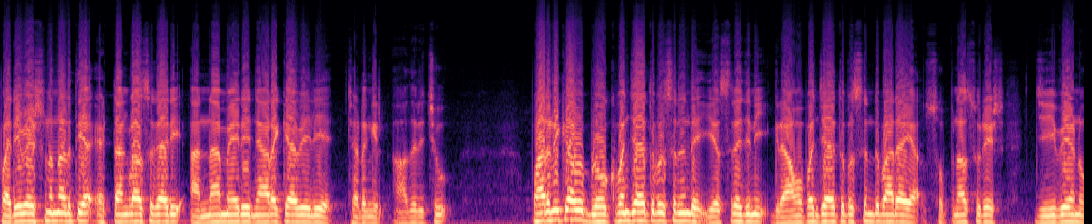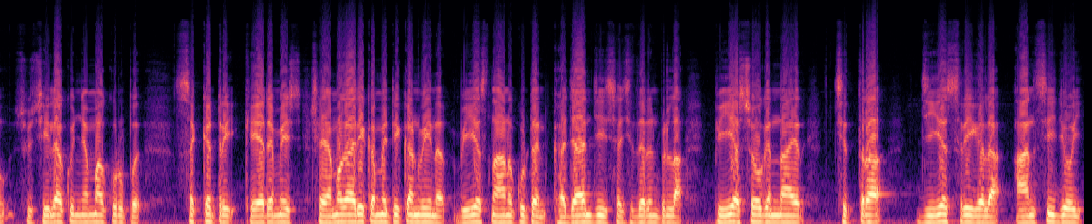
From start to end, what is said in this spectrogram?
പര്യവേഷണം നടത്തിയ എട്ടാം ക്ലാസ്സുകാരി അന്ന മേരി ഞാറയ്ക്കാവേലിയെ ചടങ്ങിൽ ആദരിച്ചു. Bharanikavu block panchayat president S Rajani ഗ്രാമപഞ്ചായത്ത് പ്രസിഡന്റുമാരായ Swapna Suresh G Venu Susheela Kunjamma Kurup secretary K Ramesh ക്ഷേമകാര്യ committee convener V S Nanakuttan ഖജാൻജി Sasidharan Pillai P Ashokan Nair Chithra G S Sreekala Ancy Joy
